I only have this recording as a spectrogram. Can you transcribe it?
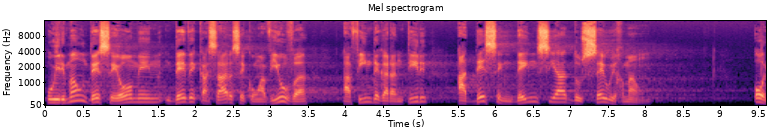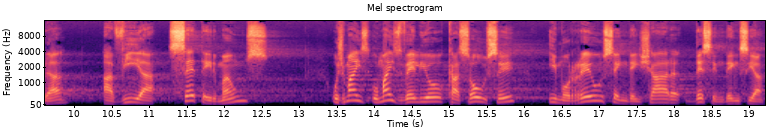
o irmão desse homem deve casar-se com a viúva, a fim de garantir a descendência do seu irmão. Ora, havia sete irmãos, os mais, o mais velho casou-se e morreu sem deixar descendência.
